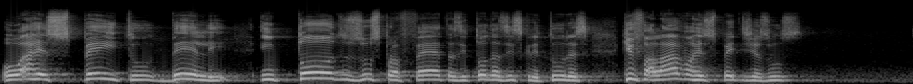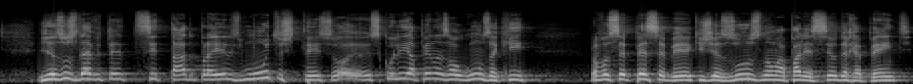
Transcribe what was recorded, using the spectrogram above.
ou a respeito dele em todos os profetas e todas as escrituras que falavam a respeito de Jesus. E Jesus deve ter citado para eles muitos textos, eu escolhi apenas alguns aqui, para você perceber que Jesus não apareceu de repente,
